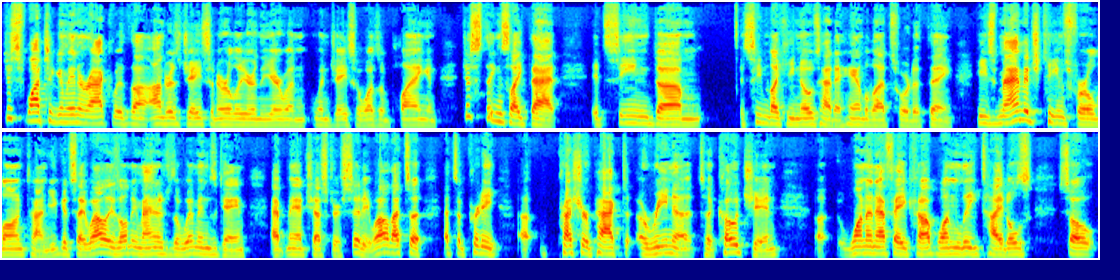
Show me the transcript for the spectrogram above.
just watching him interact with uh, Andres Jasson earlier in the year when when Jasson wasn't playing, and just things like that, it seemed um, it seemed like he knows how to handle that sort of thing. He's managed teams for a long time. You could say, well, he's only managed the women's game at Manchester City. Well, that's a that's a pretty uh, pressure-packed arena to coach in. Uh, won an FA Cup, won league titles. So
